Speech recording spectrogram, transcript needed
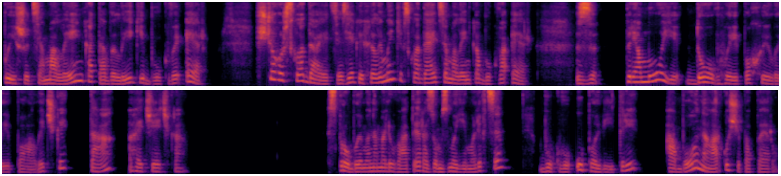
пишуться маленька та великі букви «Р». З чого ж складається, з яких елементів складається маленька буква «Р»? З прямої довгої похилої палички та гачечка. Спробуємо намалювати разом з моїм олівцем букву у повітрі або на аркуші паперу.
